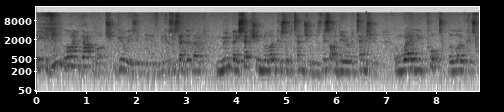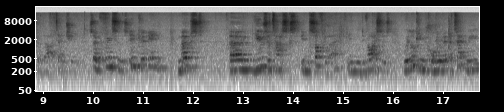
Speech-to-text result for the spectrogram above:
he didn't like that much GUIs in the end because he said that they they section the locus of attention. There's this idea of attention and where you put the locus of that attention. So, for instance, in, in most um, user tasks in software, in devices, we're looking or we attend, we,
